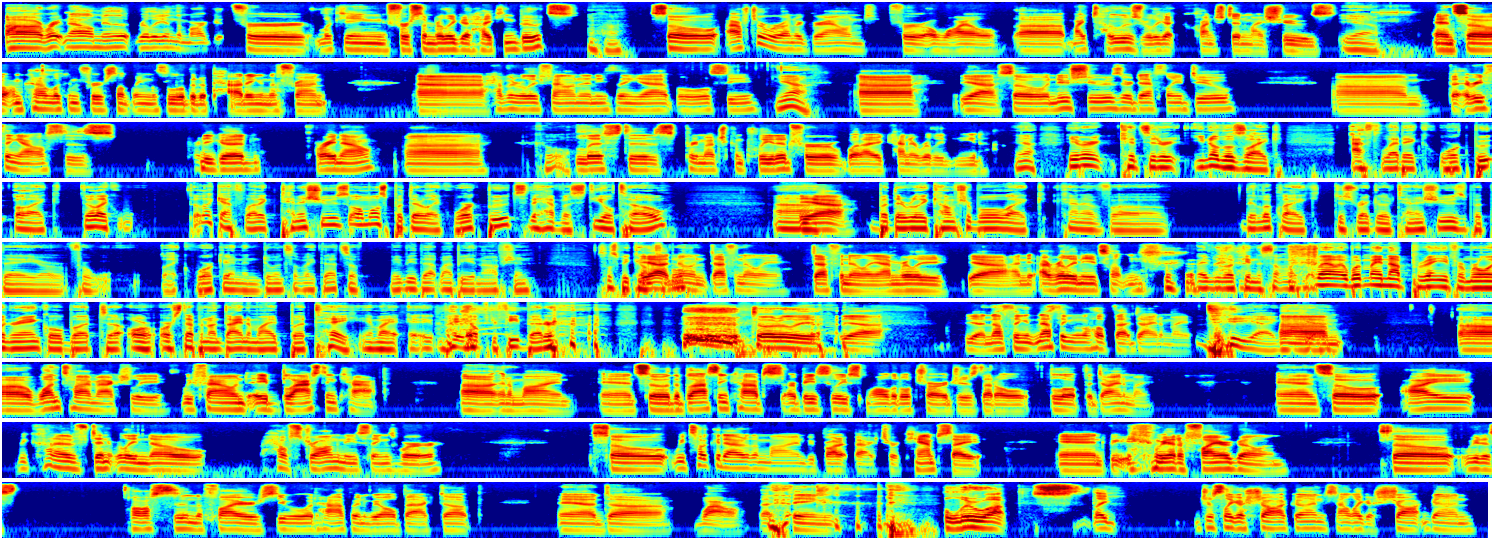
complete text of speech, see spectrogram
Uh, right now, I'm in, really in the market for looking for some really good hiking boots. Uh huh. So after we're underground for a while, uh, my toes really get crunched in my shoes, Yeah. and so I'm kind of looking for something with a little bit of padding in the front. Uh, haven't really found anything yet, but we'll see. Yeah. Uh, yeah, so new shoes are definitely due. Um, but everything else is pretty good right now. Uh, Cool. list is pretty much completed for what I kind of really need. Yeah. You ever consider you know those like athletic work boot or like they're like they're like athletic tennis shoes almost, but they're like work boots. They have a steel toe. Uh, yeah, But they're really comfortable. Like kind of uh, they look like just regular tennis shoes, but they are for like working and doing stuff like that. So maybe that might be an option. Supposed to be yeah, no, definitely, definitely. I'm really, yeah, I, I really need something. maybe look into something like that. Well, it might not prevent you from rolling your ankle, but uh, or or stepping on dynamite. But hey, it might it might help your feet better. totally, yeah, yeah. Nothing, nothing will help that dynamite. yeah. yeah. Um, uh, one time actually, we found a blasting cap uh, in a mine, and so the blasting caps are basically small little charges that'll blow up the dynamite. And so I, we kind of didn't really know how strong these things were. So we took it out of the mine, we brought it back to our campsite, and we we had a fire going. So we just tossed it in the fire, see what would happen. We all backed up, and uh, wow, that thing blew up like just like a shotgun. Sound like a shotgun.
